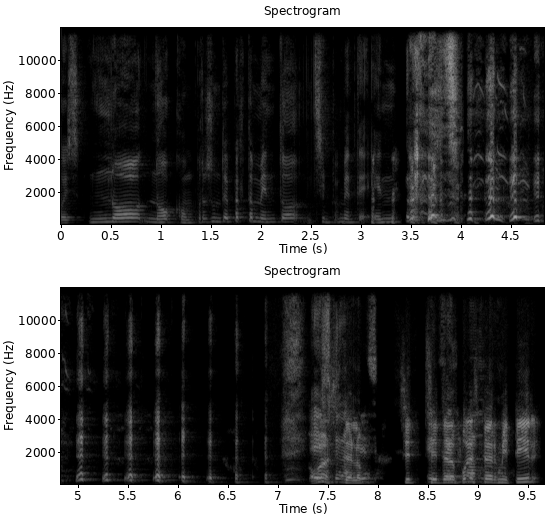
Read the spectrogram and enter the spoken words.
pues no, no compras un departamento, simplemente entras. si, te lo puedes permitir,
